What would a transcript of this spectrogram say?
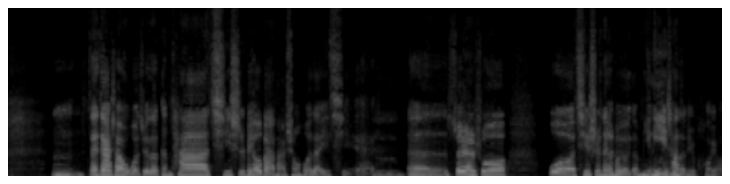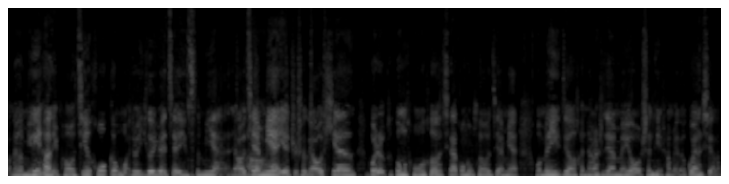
嗯，再加上我觉得跟他其实没有办法生活在一起。嗯，虽然说。我其实那个时候有一个名义上的女朋友，那个名义上女朋友几乎跟我就一个月见一次面，然后见面也只是聊天或者共同和其他共同朋友见面。我们已经很长时间没有身体上面的关系了，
